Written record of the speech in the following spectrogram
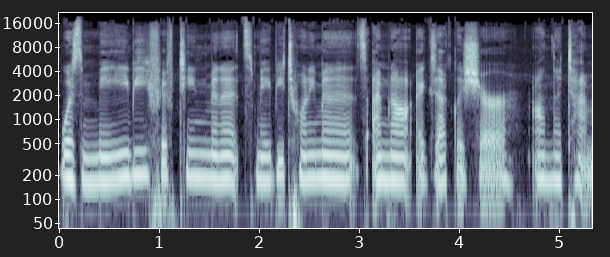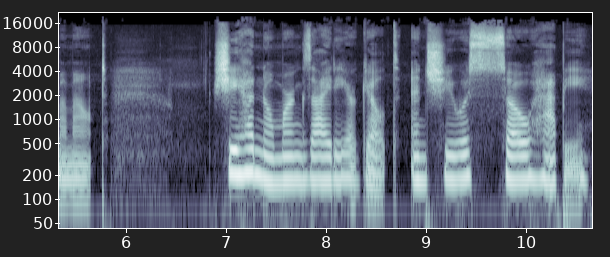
was maybe 15 minutes, maybe 20 minutes, I'm not exactly sure on the time amount. She had no more anxiety or guilt, and she was so happy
